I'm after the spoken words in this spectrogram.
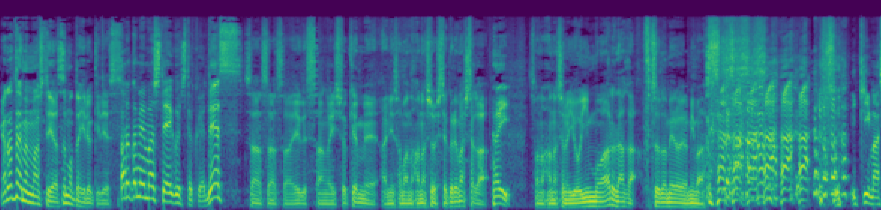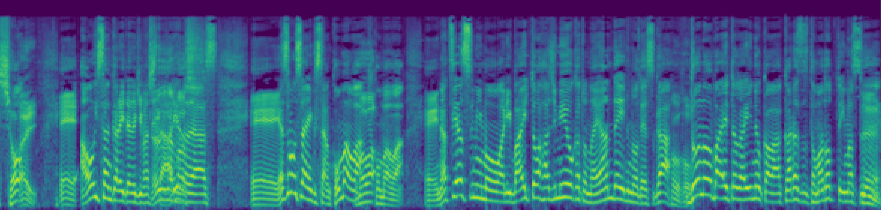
改めまして、安本博樹です。改めまして、江口徳也です。さあさあさあ、江口さんが一生懸命兄様の話をしてくれましたが、はいその話の余韻もある中、普通のメールを読みます。行きましょう。はいえー、葵さんからいただきました。ありがとうございます。えー、安本さん、江口さん、こんばんは。こんばんはえー、夏休みも終わり、バイトを始めようかと悩んでいるのですが、ほうほうどのバイトがいいのか分からず戸惑っています。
